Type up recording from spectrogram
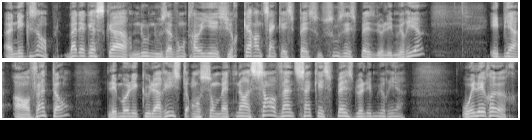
Un exemple, Madagascar, nous, nous avons travaillé sur 45 espèces ou sous-espèces de lémuriens, Eh bien, en 20 ans, les molécularistes en sont maintenant à 125 espèces de lémuriens. Où est l'erreur?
